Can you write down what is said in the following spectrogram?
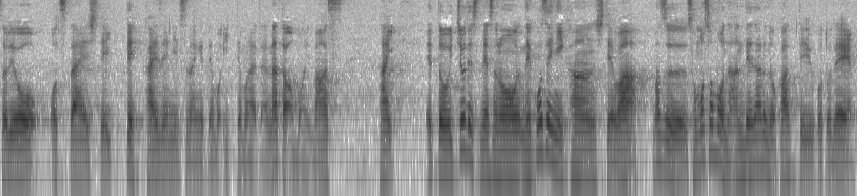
それをお伝えしていって改善につなげてもいってもらえたらなと思います。はいえっと、一応ですねその猫背に関してはまずそもそも何でなるのかっていうことで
